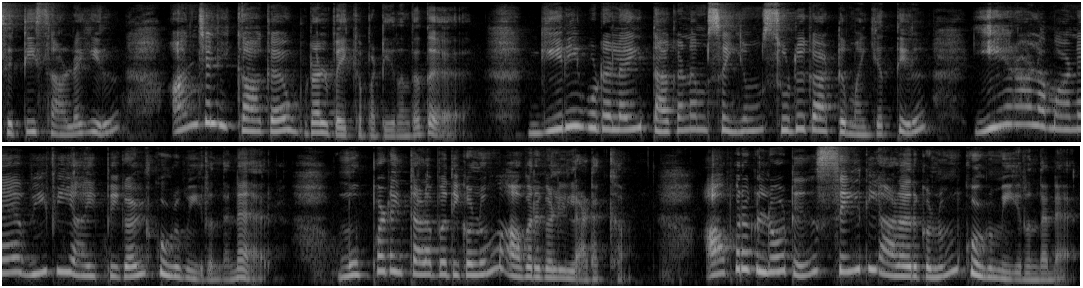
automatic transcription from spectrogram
சிட்டி சாலையில் அஞ்சலிக்காக உடல் வைக்கப்பட்டிருந்தது. கிரி உடலை தகனம் செய்யும் சுடுகாட்டு மையத்தில் ஏராளமான விவிஐபிகள் குழுமியிருந்தனர். முப்படை தளபதிகளும் அவர்களில் அடக்கம். அவர்களோடு செய்தியாளர்களும் குழுமியிருந்தனர்.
